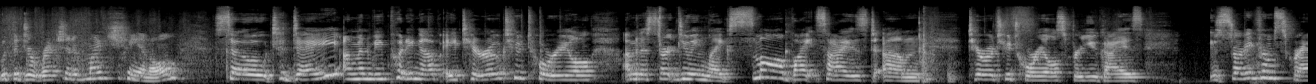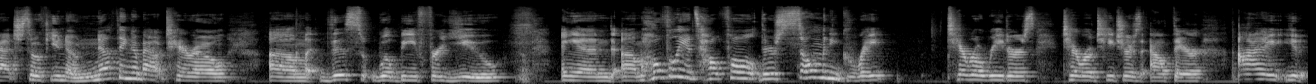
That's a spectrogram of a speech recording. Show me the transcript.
with the direction of my channel. So today I'm going to be putting up a tarot tutorial. I'm going to start doing like small bite-sized um, tarot tutorials for you guys starting from scratch. So if you know nothing about tarot, um, this will be for you. And um, hopefully it's helpful. There's so many great tarot readers, tarot teachers out there. I, you know,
